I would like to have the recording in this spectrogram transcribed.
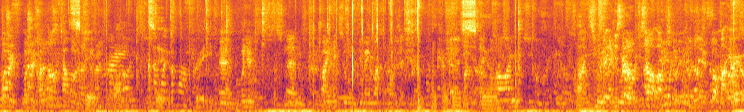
What's your, what's your tap, what's bonus? Skill. One, two, three. Um, when you um, try and hit someone with your main weapon, what is it? Unbroken skill. Um, You still, you start off, Go on, Matt, here we go.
